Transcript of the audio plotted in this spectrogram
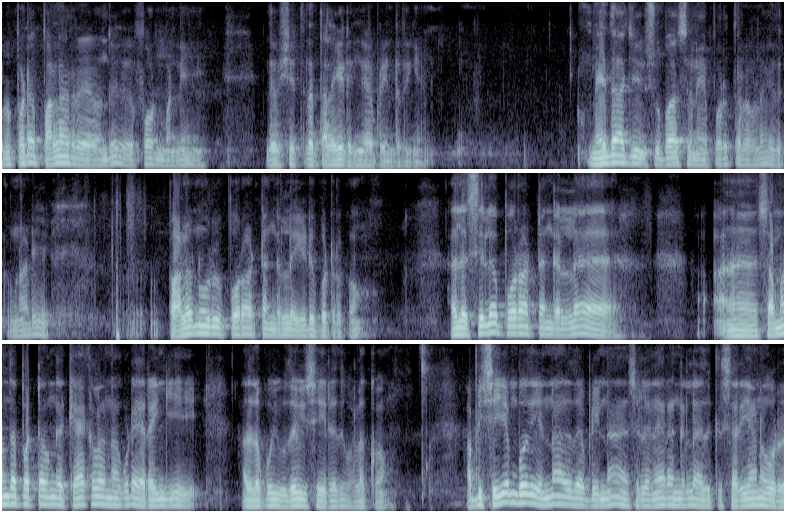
உள்பட பலர் வந்து ஃபோன் பண்ணி இந்த விஷயத்தில் தலையிடுங்க அப்படின்றீங்க. நேதாஜி சுபாஷனை பொறுத்தளவில் இதுக்கு முன்னாடி பல நூறு போராட்டங்களில் ஈடுபட்டிருக்கோம். அதில் சில போராட்டங்களில் சம்மந்தப்பட்டவங்க கேட்கலன்னா கூட இறங்கி அதில் போய் உதவி செய்கிறது வழக்கம். அப்படி செய்யும்போது என்ன ஆகுது அப்படின்னா சில நேரங்களில் அதுக்கு சரியான ஒரு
